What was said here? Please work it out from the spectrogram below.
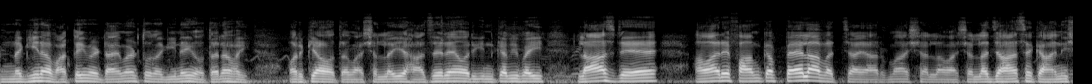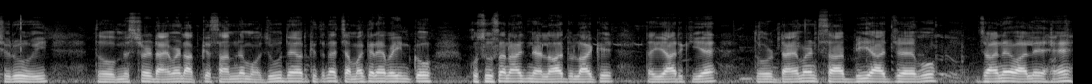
और नगीना वाकई में डायमंड तो नगीना ही होता है ना भाई। और क्या होता है, माशाल्लाह ये हाजिर हैं और इनका भी भाई लास्ट डे है। हमारे फार्म का पहला बच्चा यार, माशाल्लाह माशाल्लाह, जहाँ से कहानी शुरू हुई तो मिस्टर डायमंड आपके सामने मौजूद हैं और कितना चमक रहे हैं भाई इनको। खसूस आज नहला धुला के तैयार किया है। तो डायमंड साहब भी आज जो है वो जाने वाले हैं।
